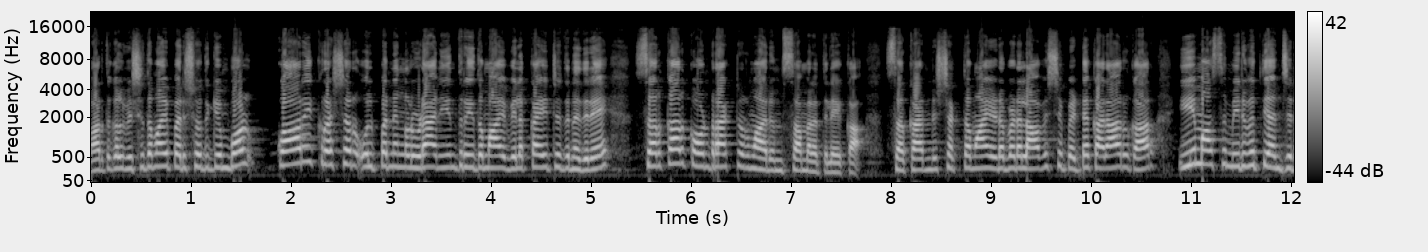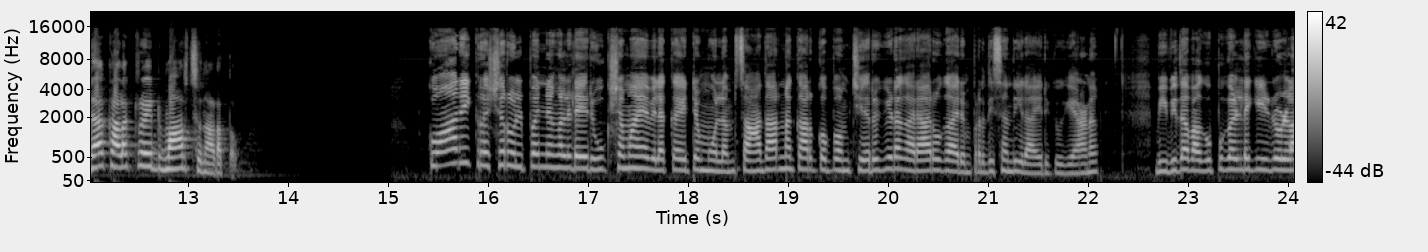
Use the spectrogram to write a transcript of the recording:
വാർത്തകൾ വിശദമായി പരിശോധിക്കുമ്പോൾ ക്വാറി ക്രഷർ ഉൽപ്പന്നങ്ങളുടെ അനിയന്ത്രിതമായ വിലക്കയറ്റത്തിനെതിരെ സർക്കാർ കോൺട്രാക്ടർമാരും സമരത്തിലേക്ക്. സർക്കാരിന്റെ ശക്തമായ ഇടപെടൽ ആവശ്യപ്പെട്ട് കരാറുകാർ ഈ മാസം ഇരുപത്തിയഞ്ചിന് കളക്ടറേറ്റ് മാർച്ച് നടത്തും. ക്വാറി ക്രഷർ ഉൽപ്പന്നങ്ങളുടെ രൂക്ഷമായ വിലക്കയറ്റം മൂലം സാധാരണക്കാർക്കൊപ്പം ചെറുകിട കരാറുകാരും പ്രതിസന്ധിയിലായിരിക്കുകയാണ്. വിവിധ വകുപ്പുകളുടെ കീഴിലുള്ള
